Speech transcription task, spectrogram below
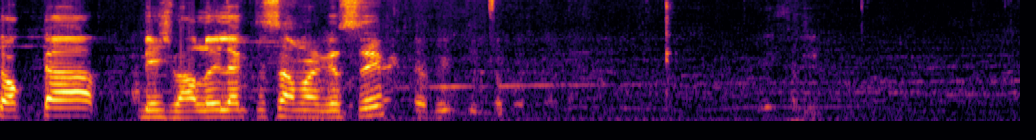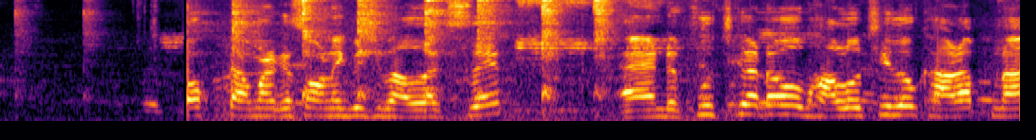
টকটা বেশ ভালোই লাগতেছে আমার কাছে। টকটা আমার কাছে অনেক বেশি ভালো লাগছে। অ্যান্ড ফুচকাটাও ভালো ছিল, খারাপ না।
